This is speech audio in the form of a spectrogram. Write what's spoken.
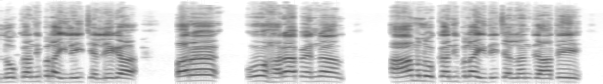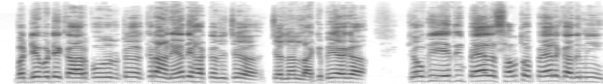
ਲੋਕਾਂ ਦੀ ਭਲਾਈ ਲਈ ਚੱਲੇਗਾ। ਪਰ ਉਹ ਹਰਾ ਪੈਨ ਆਮ ਲੋਕਾਂ ਦੀ ਭਲਾਈ ਦੇ ਚੱਲਣ ਜਾਂ ਤੇ ਵੱਡੇ ਵੱਡੇ ਕਾਰਪੋਰੇਟ ਘਰਾਣਿਆਂ ਦੇ ਹੱਕ ਵਿੱਚ ਚੱਲਣ ਲੱਗ ਪਿਆ ਹੈਗਾ। ਕਿਉਂਕਿ ਇਹਦੀ ਪਹਿਲ, ਸਭ ਤੋਂ ਪਹਿਲ ਕਦਮੀ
